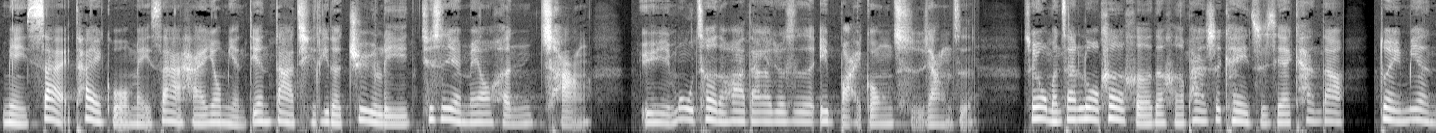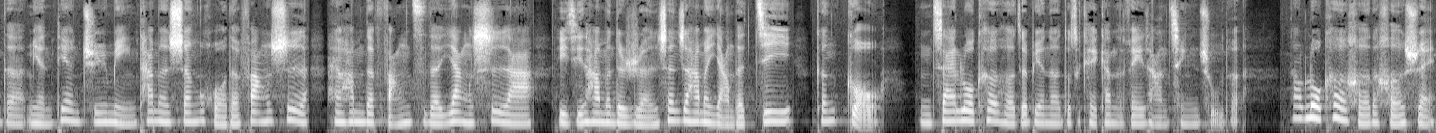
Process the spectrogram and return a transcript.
美赛、泰国美赛还有缅甸大其力的距离，其实也没有很长。与目测的话，大概就是一百公尺这样子，所以我们在洛克河的河畔是可以直接看到对面的缅甸居民他们生活的方式，还有他们的房子的样式啊，以及他们的人，甚至他们养的鸡跟狗，你在洛克河这边呢，都是可以看得非常清楚的。那洛克河的河水，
